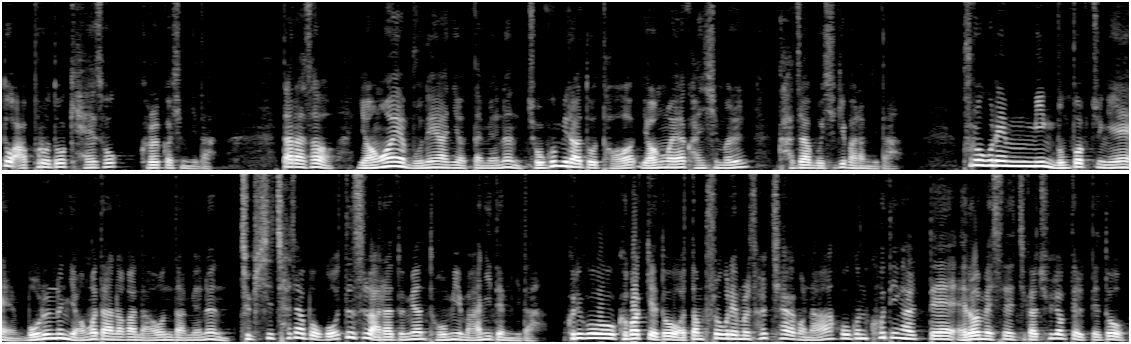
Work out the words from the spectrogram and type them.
또 앞으로도 계속 그럴 것입니다. 따라서 영어의 문외한이었다면 조금이라도 더 영어에 관심을 가져보시기 바랍니다. 프로그래밍 문법 중에 모르는 영어 단어가 나온다면 즉시 찾아보고 뜻을 알아두면 도움이 많이 됩니다. 그리고 그 밖에도 어떤 프로그램을 설치하거나 혹은 코딩할 때 에러 메시지가 출력될 때도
